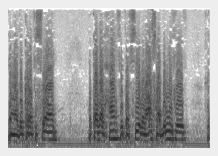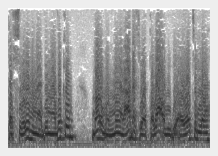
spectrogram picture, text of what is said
كما ذكر في السؤال. وكذا الحال في تفسير العصا بالنفوذ فتفسيرهما بما ذكر ضرب من العبث والتلاعب بآيات الله.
